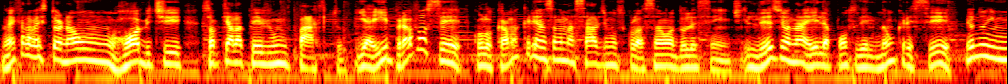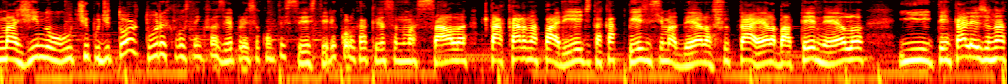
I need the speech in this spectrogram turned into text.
Não é que ela vai se tornar um hobbit só porque ela teve um impacto. E aí, para você colocar uma criança numa sala de musculação, um adolescente, e lesionar ele a ponto dele não crescer, eu não imagino o tipo de tortura que você tem que fazer para isso acontecer. Você teria que colocar a criança numa sala, tacar na parede, tacar peso em cima dela, chutar ela, bater nela e tentar lesionar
